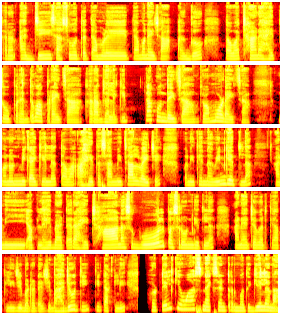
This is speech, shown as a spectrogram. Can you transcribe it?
कारण आजी सासू होत्या त्यामुळे त्या म्हणायच्या अगं तवा छान आहे तोपर्यंत वापरायचा. खराब झाला की टाकून द्यायचा किंवा मोडायचा. म्हणून मी काय केलं तवा आहे तसा मी चालवायचे. पण इथे नवीन घेतला आणि आपलं हे बॅटर आहे छान असं गोल पसरवून घेतलं आणि याच्यावरती आपली जी बटाट्याची भाजी होती ती टाकली. हॉटेल किंवा स्नॅक सेंटरमध्ये गेलं ना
